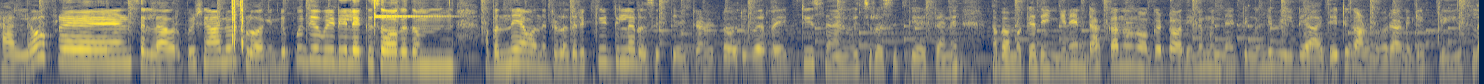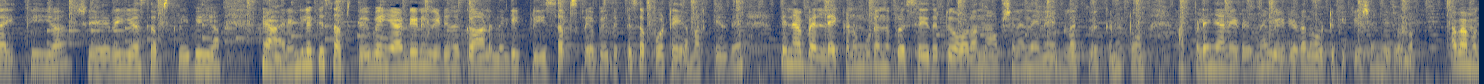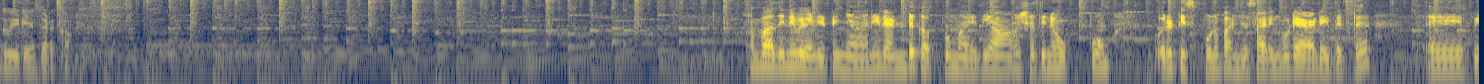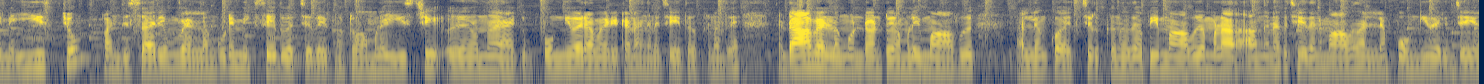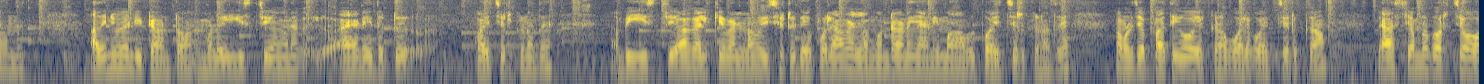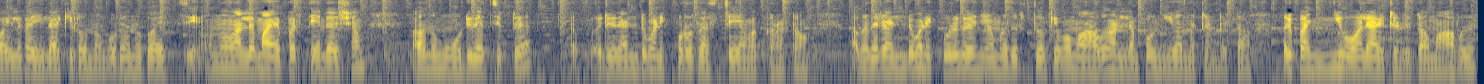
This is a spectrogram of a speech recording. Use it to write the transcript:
Hello friends എല്ലാവർക്കും ഷാനൂസ് വ്ളോഗിന്റെ പുതിയ വീഡിയോയിലേക്ക് സ്വാഗതം. അപ്പം ഇന്ന് ഞാൻ വന്നിട്ടുള്ളത് ഒരു കിട്ടില്ല റെസിപ്പി ആയിട്ടാണ് കേട്ടോ. ഒരു വെറൈറ്റി സാൻഡ്വിച്ച് റെസിപ്പി ആയിട്ടാണ്. അപ്പോൾ നമുക്കത് എങ്ങനെ ഉണ്ടാക്കാമെന്ന് നോക്കട്ടോ. അതിന്റെ കൊണ്ട് വീഡിയോ ആദ്യമായിട്ട് കാണുന്നവരാണെങ്കിൽ പ്ലീസ് ലൈക്ക് ചെയ്യുക ഷെയർ ചെയ്യുക സബ്സ്ക്രൈബ് ചെയ്യുക. ഇനി ആരെങ്കിലുമൊക്കെ സബ്സ്ക്രൈബ് ചെയ്യാണ്ടാണ് വീഡിയോ കാണുന്നെങ്കിൽ പ്ലീസ് സബ്സ്ക്രൈബ് ചെയ്തിട്ട് സപ്പോർട്ട് ചെയ്യാൻ മറക്കരുത്. പിന്നെ ബെല്ലൈക്കണും കൂടെ ഒന്ന് പ്രസ് ചെയ്തിട്ട് ഓൾ എന്ന ഓപ്ഷൻ ഒന്ന് എനേബിൾ ആക്കി വെക്കണം കേട്ടോ. അപ്പോഴേ ഞാൻ ഇടുന്ന വീഡിയോയുടെ നോട്ടിഫിക്കേഷൻ വരുള്ളൂ. അപ്പോൾ നമുക്ക് വീഡിയോയിൽ കിടക്കാം. അപ്പോൾ അതിന് വേണ്ടിയിട്ട് ഞാൻ രണ്ട് കപ്പ് മൈദ ആവശ്യത്തിന് ഉപ്പും ഒരു ടീസ്പൂൺ പഞ്ചസാരയും കൂടി ആഡ് ചെയ്തിട്ട് പിന്നെ ഈസ്റ്റും പഞ്ചസാരയും വെള്ളം കൂടി മിക്സ് ചെയ്ത് വെച്ചതായിരുന്നു കേട്ടോ നമ്മൾ ഈസ്റ്റ് ഒന്ന് പൊങ്ങി വരാൻ വേണ്ടിയിട്ടാണ് അങ്ങനെ ചെയ്ത് വെക്കുന്നത് എന്നിട്ട് ആ വെള്ളം കൊണ്ടാണ് കേട്ടോ നമ്മൾ ഈ മാവ് നല്ല കുഴച്ചെടുക്കുന്നത്. അപ്പോൾ ഈ മാവ് നമ്മൾ അങ്ങനെയൊക്കെ ചെയ്താൽ മാവ് നല്ല പൊങ്ങി വരും ചെയ്യും അതിന് വേണ്ടിയിട്ടാണ് കേട്ടോ നമ്മൾ ഈസ്റ്റ് അങ്ങനെ ആഡ് ചെയ്തിട്ട് കുഴച്ചെടുക്കണത്. അപ്പോൾ ഈസ്റ്റ് ആ കലക്കിയ വെള്ളം ഒഴിച്ചിട്ട് ഇതേപോലെ ആ വെള്ളം കൊണ്ടാണ് ഞാൻ ഈ മാവ് കുഴച്ചെടുക്കണത്. അപ്പോൾ നമ്മൾ ചപ്പാത്തി കുഴക്കണ പോലെ കുഴച്ചെടുക്കാം. ലാസ്റ്റ് നമ്മൾ കുറച്ച് ഓയിൽ കയ്യിലാക്കിയിട്ട് ഒന്നും കൂടി ഒന്ന് കുഴച്ച് ഒന്ന് നല്ല മയപ്പെടുത്തിയതിന് ശേഷം അതൊന്ന് മൂടി വെച്ചിട്ട് ഒരു രണ്ട് മണിക്കൂർ റെസ്റ്റ് ചെയ്യാൻ വെക്കണം കേട്ടോ അപ്പോൾ അത് രണ്ട് മണിക്കൂർ കഴിഞ്ഞ് നമ്മളത് എടുത്ത് നോക്കിയപ്പോൾ മാവ് നല്ല പൊങ്ങി വന്നിട്ടുണ്ട് കേട്ടോ ഒരു പഞ്ഞി പോലെ ആയിട്ടുണ്ട് കേട്ടോ മാവ്.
